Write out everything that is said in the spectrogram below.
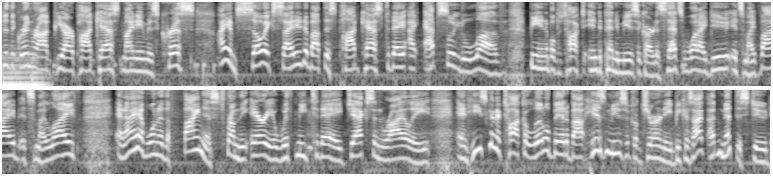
To the Grinrod PR podcast. My name is Chris. I am so excited about this podcast today. I absolutely love being able to talk to independent music artists. That's what I do. It's my vibe, it's my life. And I have one of the finest from the area with me today, Jackson Riley. And he's going to talk a little bit about his musical journey because I've, I've met this dude.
